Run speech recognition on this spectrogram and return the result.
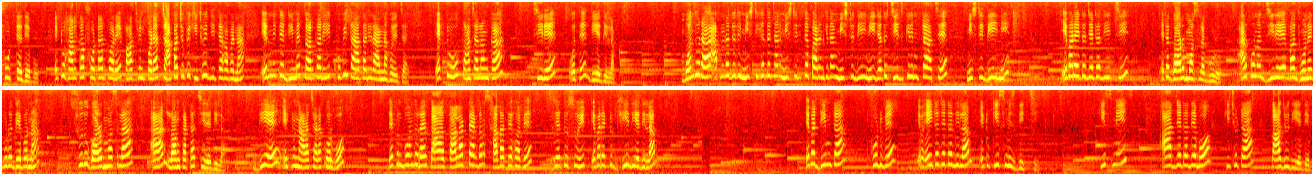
ফুটতে দেব। একটু হালকা ফোটার পরে পাঁচ মিনিট পরে আর চাপাচুপি কিছুই দিতে হবে না। এমনিতে ডিমের তরকারি খুবই তাড়াতাড়ি রান্না হয়ে যায়। একটু কাঁচা লঙ্কা চিড়ে ওতে দিয়ে দিলাম। বন্ধুরা, আপনারা যদি মিষ্টি খেতে চান, মিষ্টি দিতে পারেন কিন্তু আমি মিষ্টি দিইনি, যেহেতু চিজ ক্রিমটা আছে, মিষ্টি দিইনি। এবারে এটা যেটা দিচ্ছি, এটা গরম মশলা গুঁড়ো। আর কোনো জিরে বা ধনে গুঁড়ো দেব না, শুধু গরম মশলা আর লঙ্কাটা চিড়ে দিলাম। দিয়ে একটু নাড়াচাড়া করব। দেখুন বন্ধুরা, এর কালারটা একদম সাদাটে হবে, যেহেতু সুইট, এবার একটু ঘি দিয়ে দিলাম। এবার ডিমটা ফুটবে। এবার এইটা যেটা দিলাম, একটু কিশমিশ দিচ্ছি। কিশমিশ আর যেটা দেব, কিছুটা কাজু দিয়ে দেব।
